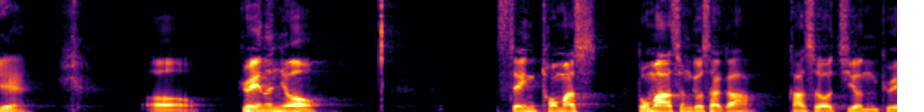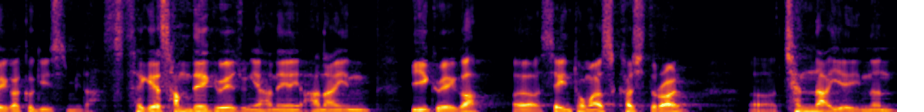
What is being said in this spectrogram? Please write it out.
예. 어, 교회는요, 세인 토마스, 도마 선교사가 가서 지은 교회가 거기 있습니다. 세계 3대 교회 중에 하나인 이 교회가 어, 세인 토마스 카시드랄 어, 첸나이에 있는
